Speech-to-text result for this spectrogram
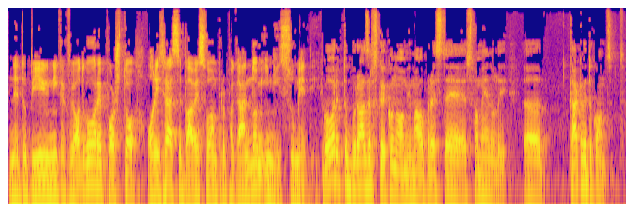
ne dobijaju nikakve odgovore, pošto oni treba da se bave svojom propagandom i nisu mediji. Govorite o burazarskoj ekonomiji, malo pre ste spomenuli. E, kakav je to koncept?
